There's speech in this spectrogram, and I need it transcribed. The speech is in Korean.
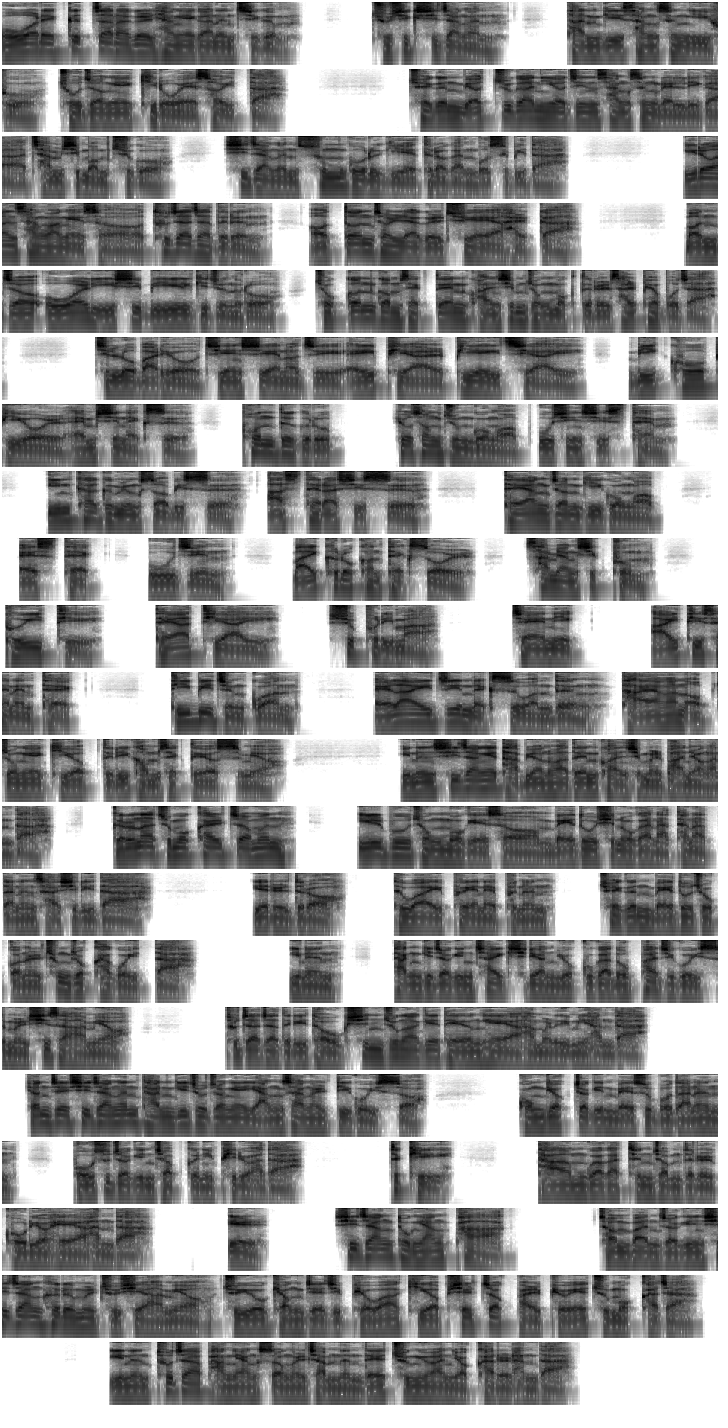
5월의 끝자락을 향해 가는 지금 주식시장은 단기 상승 이후 조정의 기로에 서 있다. 최근 몇 주간 이어진 상승 랠리가 잠시 멈추고 시장은 숨 고르기에 들어간 모습이다. 이러한 상황에서 투자자들은 어떤 전략을 취해야 할까? 먼저 5월 22일 기준으로 조건 검색된 관심 종목들을 살펴보자. 진로 발효, GNC 에너지, APR, BHI, 미코, 비올, MC넥스, 폰드그룹, 효성중공업, 우신시스템, 인카금융서비스, 아스테라시스, 대양전기공업, 에스텍, 우진, 마이크로컨텍솔, 삼양식품, VT, 대아TI, 슈프리마, 제닉, IT세넨텍, DB증권, LIG 넥스원 등 다양한 업종의 기업들이 검색되었으며 이는 시장의 다변화된 관심을 반영한다. 그러나 주목할 점은 일부 종목에서 매도 신호가 나타났다는 사실이다. 예를 들어 드와이프 NF는 최근 매도 조건을 충족하고 있다. 이는 단기적인 차익 실현 욕구가 높아지고 있음을 시사하며 투자자들이 더욱 신중하게 대응해야 함을 의미한다. 현재 시장은 단기 조정의 양상을 띠고 있어 공격적인 매수보다는 보수적인 접근이 필요하다. 특히 다음과 같은 점들을 고려해야 한다. 1. 시장 동향 파악. 전반적인 시장 흐름을 주시하며 주요 경제 지표와 기업 실적 발표에 주목하자. 이는 투자 방향성을 잡는 데 중요한 역할을 한다.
